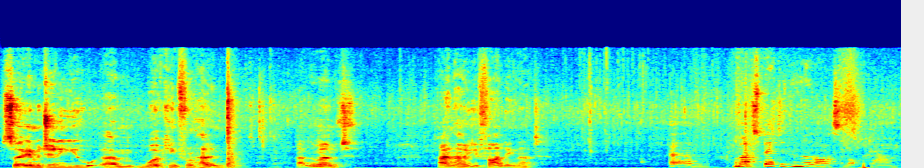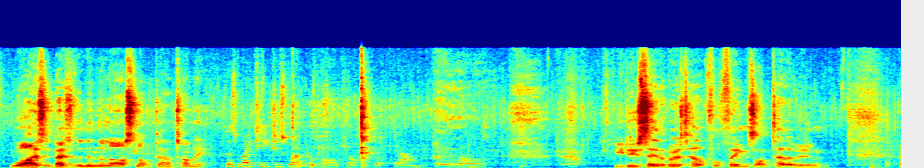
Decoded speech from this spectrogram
So Imogen, are you um, working from home at the Yes. moment? And how are you finding that? Um, much better than the last lockdown Why is it better than in the last lockdown, Tommy? because my teachers weren't prepared last lockdown very well. You do say the most helpful things on television.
